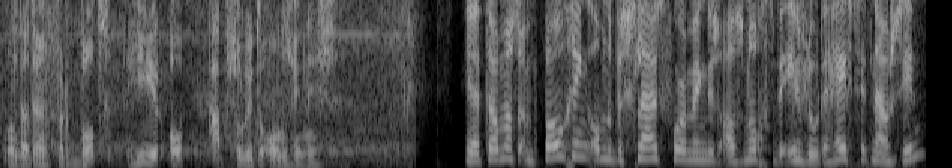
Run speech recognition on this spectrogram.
Want dat een verbod hierop absolute onzin is. Ja, Thomas, een poging om de besluitvorming dus alsnog te beïnvloeden. Heeft dit nou zin?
